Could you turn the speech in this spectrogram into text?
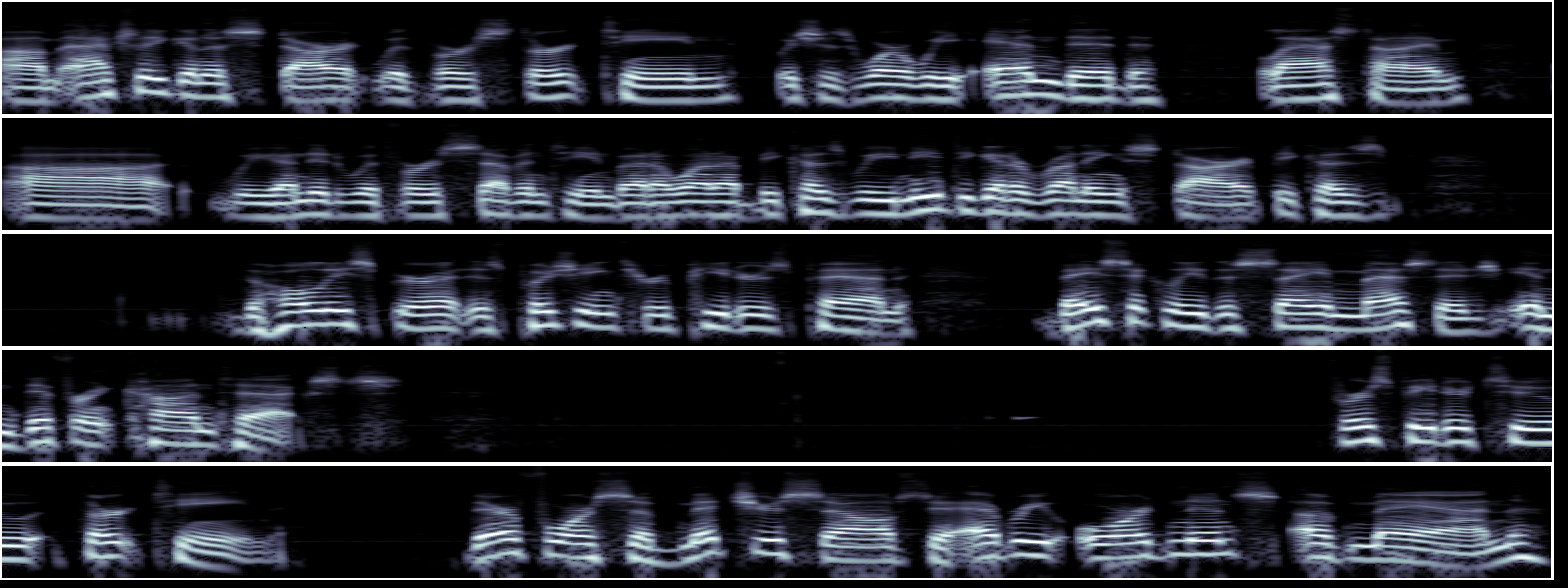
I'm actually going to start with verse 13, which is where we ended last time. Uh, we ended with verse 17, but I want to, because we need to get a running start, because the Holy Spirit is pushing through Peter's pen basically the same message in different contexts. 1 Peter 2 13. Therefore, submit yourselves to every ordinance of man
